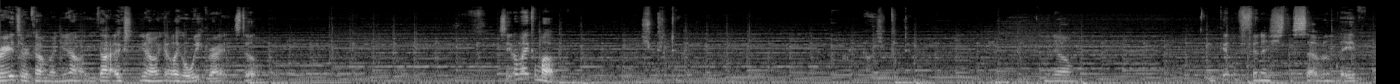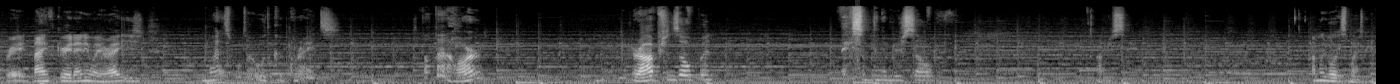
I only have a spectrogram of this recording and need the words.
grades are coming. You know, you got you know you got like a week, right? Still, so you don't make them up. You can do it. I know you can do it. You know, you're gonna finish the seventh, eighth grade, ninth grade anyway, right? You, you might as well do it with good grades. It's not that hard. Your options open. Make something of yourself. I'm just saying. I'm gonna go eat some ice cream.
